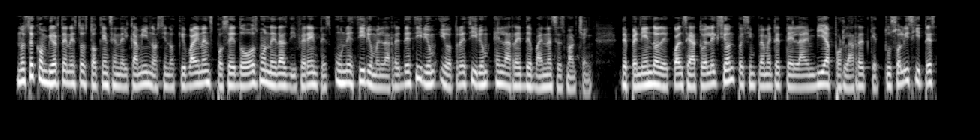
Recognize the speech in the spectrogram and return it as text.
no se convierten estos tokens en el camino, sino que Binance posee dos monedas diferentes, un Ethereum en la red de Ethereum y otro Ethereum en la red de Binance Smart Chain. Dependiendo de cuál sea tu elección, pues simplemente te la envía por la red que tú solicites,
